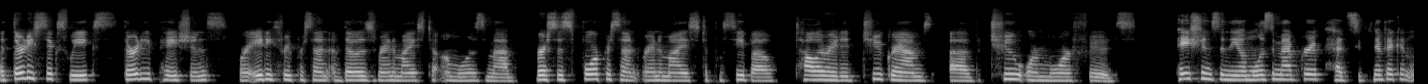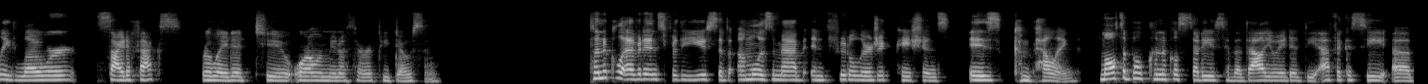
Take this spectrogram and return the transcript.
At 36 weeks, 30 patients, or 83% of those randomized to omalizumab versus 4% randomized to placebo, tolerated two grams of two or more foods. Patients in the omalizumab group had significantly lower side effects related to oral immunotherapy dosing. Clinical evidence for the use of omalizumab in food allergic patients is compelling. Multiple clinical studies have evaluated the efficacy of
